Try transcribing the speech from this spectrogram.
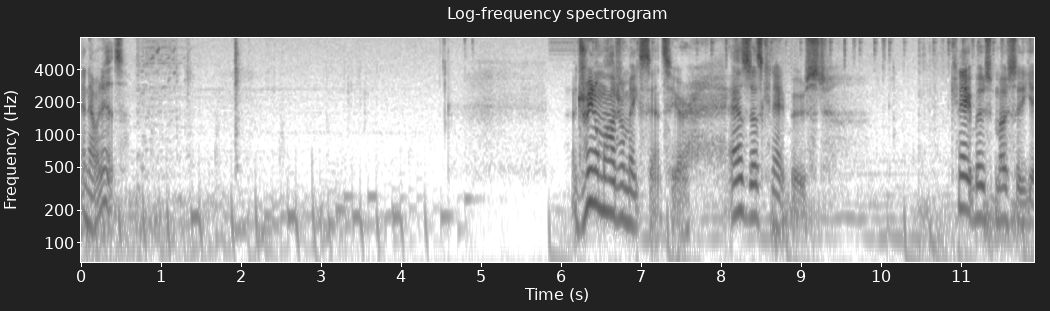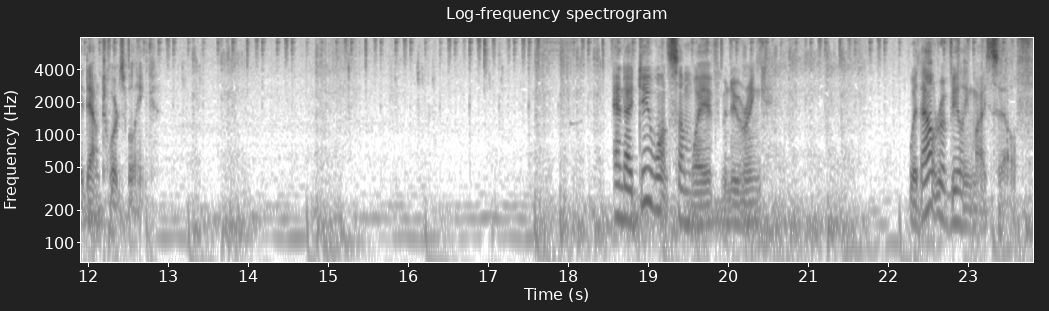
And now it is. Adrenal module makes sense here, as does Kinetic Boost. Kinetic Boost mostly to get down towards Blink. And I do want some way of maneuvering without revealing myself.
